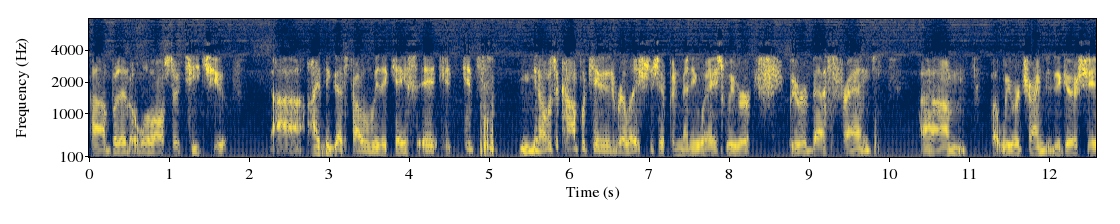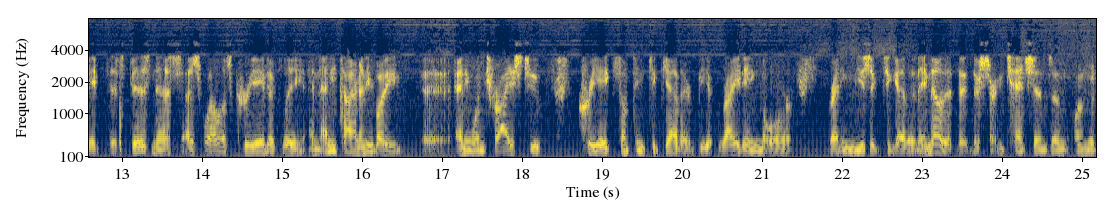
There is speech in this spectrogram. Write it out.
uh, but it will also teach you. Uh, I think that's probably the case. It, it, it's you know it was a complicated relationship in many ways. We were we were best friends. Um, but we were trying to negotiate this business as well as creatively. And anytime anybody uh, anyone tries to create something together, be it writing or writing music together, they know that there's certain tensions on, on what,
